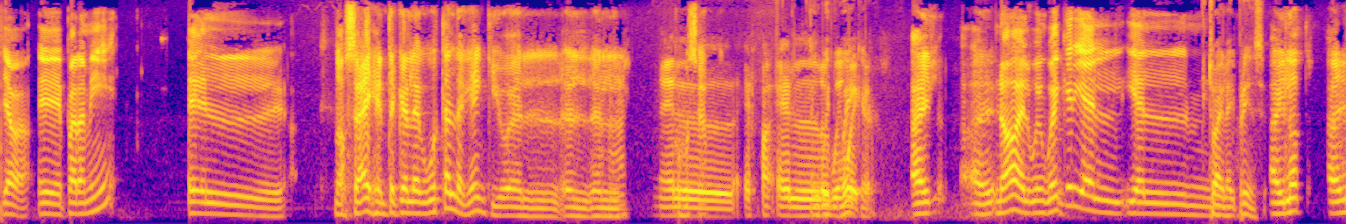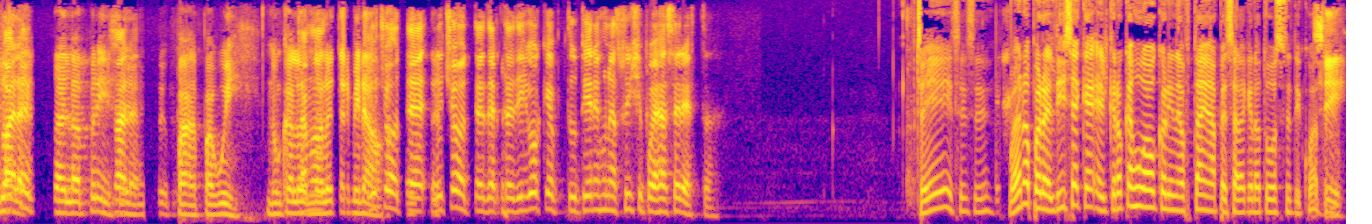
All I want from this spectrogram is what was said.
ya va. Eh, para mí, el. No sé, hay gente que le gusta el de Genki o el. El, el, el, el, Wind Waker. No, el Wind Waker y el, y el Twilight Prince. Ahí lo, ahí Twilight. Twilight Prince para Wii. Nunca lo, no lo he terminado. Lucho, te, Lucho te, te, digo que tú tienes una Switch y puedes hacer esto. Sí, sí, sí. Bueno, pero él dice que él creo que ha jugado Ocarina of Time a pesar de que no tuvo 64. Sí.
